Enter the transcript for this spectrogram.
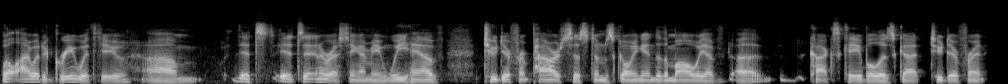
Well, I would agree with you. Um, it's it's interesting. I mean, we have two different power systems going into the mall. We have uh, Cox Cable has got two different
